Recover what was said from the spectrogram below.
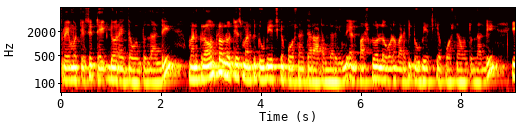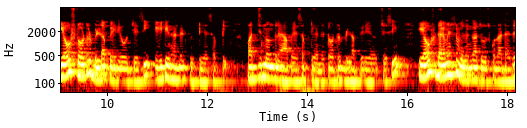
ఫ్రేమ్ వచ్చేసి టేక్ డోర్ అయితే ఉంటుందండి. మన గ్రౌండ్ ఫ్లోర్లో వచ్చేసి మనకి టూ బిహెచ్కే పోర్షన్ అయితే రావడం జరిగింది. అండ్ ఫస్ట్ ఫ్లోర్లో కూడా మనకి టూ బిహెచ్కే పోర్షన్ ఉంటుందండి. ఈ హౌస్ టోటల్ బిల్డప్ ఏరియా వచ్చేసి ఎయిటీన్ హండ్రెడ్ ఫిఫ్టీ ఎస్ఎఫ్టీ పద్దెనిమిది వందల యాభై ఎస్ఎఫ్టీ అండి. టోటల్ బిల్డప్ పీరియడ్ వచ్చేసి ఈ హౌస్ డైమెన్షన్ విధంగా చూసుకున్నట్టయితే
